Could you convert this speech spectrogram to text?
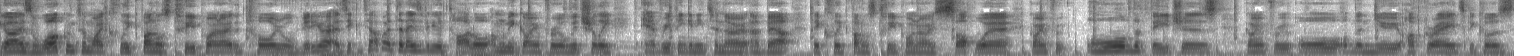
guys, welcome to my ClickFunnels 2.0 tutorial video. As you can tell by today's video title, I'm to be going through literally everything you need to know about the ClickFunnels 2.0 software, going through all of the features, going through all of the new upgrades because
